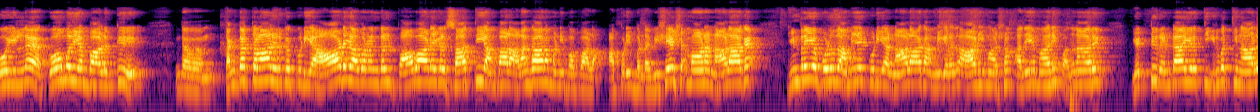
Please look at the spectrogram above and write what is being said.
கோயிலில் கோமதி அம்பாளுக்கு இந்த தங்கத்தினால் இருக்கக்கூடிய ஆடை ஆபரணங்கள் பாவாடைகள் சாத்தி அம்பாளை அலங்காரம் பண்ணி பார்ப்பாளாம். அப்படிப்பட்ட விசேஷமான நாளாக இன்றைய பொழுது அமையக்கூடிய நாளாக அமைகிறது. ஆடி மாதம் அதே மாதிரி பதினாறு எட்டு ரெண்டாயிரத்தி இருபத்தி நாலு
